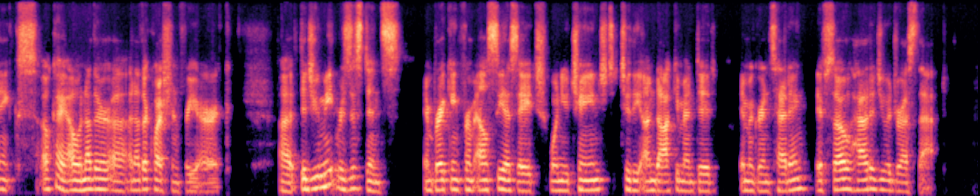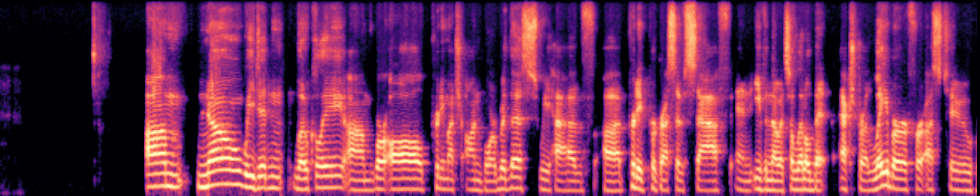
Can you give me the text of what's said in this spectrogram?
Thanks. Okay. Oh, another uh, another question for you, Eric. Uh, did you meet resistance in breaking from LCSH when you changed to the undocumented immigrants heading? If so, how did you address that? Um, no, we didn't locally. Um, we're all pretty much on board with this. We have uh, pretty progressive staff, and even though it's a little bit extra labor for us to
